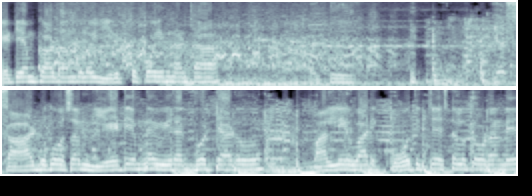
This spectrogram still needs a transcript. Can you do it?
ఏటీఎం కార్డు అందులో ఇరుక్కుపోయిందంట. కార్డు కోసం ఏటీఎం ని విరగొట్టాడు మళ్ళీ వాడి కోతి చేష్టలు చూడండి.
